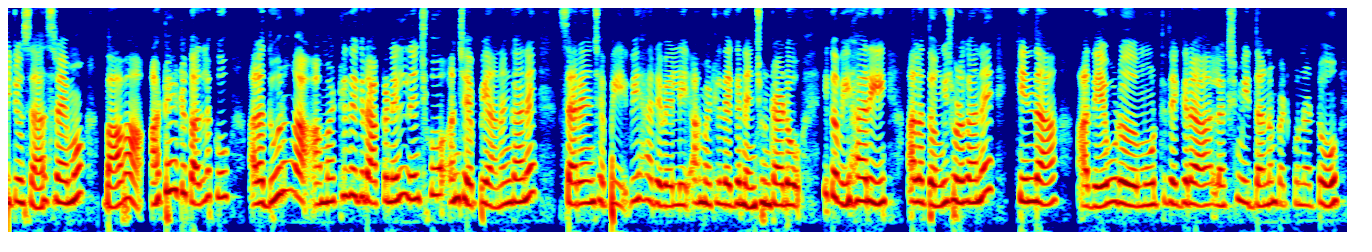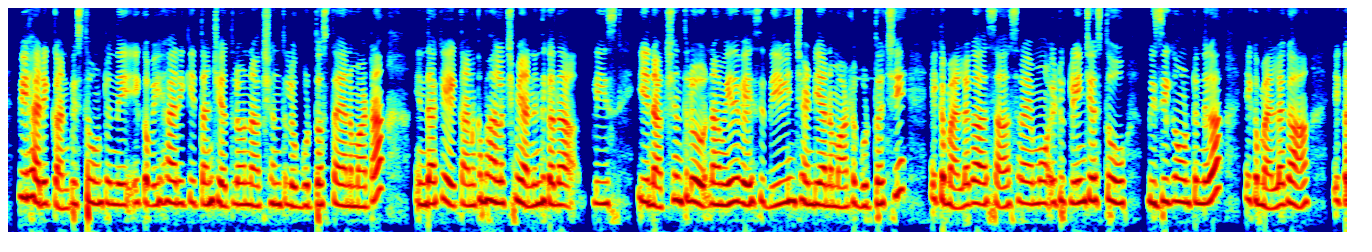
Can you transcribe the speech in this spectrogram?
ఇటు సహస్రేమో బావా అటు ఇటు కదలకు అలా దూరంగా ఆ మెట్ల దగ్గర అక్కడ వెళ్ళి నించుకో అని చెప్పి అనగానే సరే అని చెప్పి విహారి వెళ్ళి ఆ మెట్ల దగ్గర నించుంటాడు. ఇక విహారి అలా తొంగి చూడగానే కింద ఆ దేవుడు మూర్తి దగ్గర లక్ష్మి దండం పెట్టుకున్నట్టు విహారికి కనిపిస్తూ ఉంటుంది. ఇక విహారికి తన చేతిలో ఉన్న అక్షంతలు గుర్తొస్తాయన్నమాట. ఇందాకే కనకమహాలక్ష్మి అనింది కదా ప్లీజ్ ఈ నక్షంతులు నా మీద వేసి దీవించండి అన్న మాటలు గుర్తొచ్చి ఇక మెల్లగా సహస్రాయమో ఇటు క్లీన్ చేస్తూ బిజీగా ఉంటుందిగా. ఇక మెల్లగా ఇక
